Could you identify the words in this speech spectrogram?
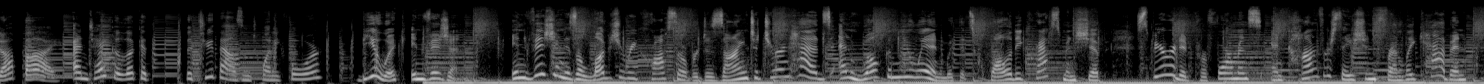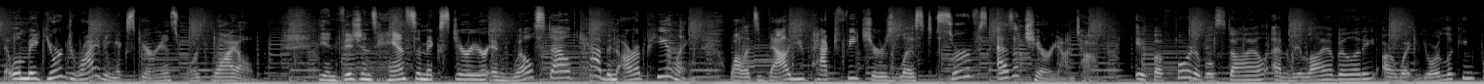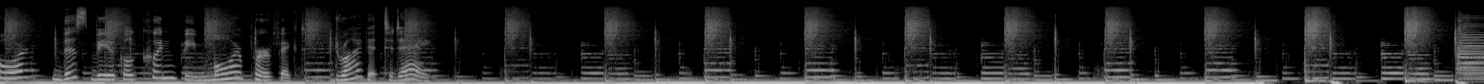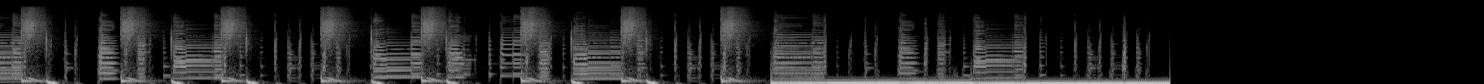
Stop by and take a look at the 2024 Buick Envision. Envision is a luxury crossover designed to turn heads and welcome you in with its quality craftsmanship, spirited performance, and conversation friendly cabin that will make your driving experience worthwhile. The Envision's handsome exterior and well styled cabin are appealing, while its value packed features list serves as a cherry on top. If affordable style and reliability are what you're looking for, this vehicle couldn't be more perfect. Drive it today.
